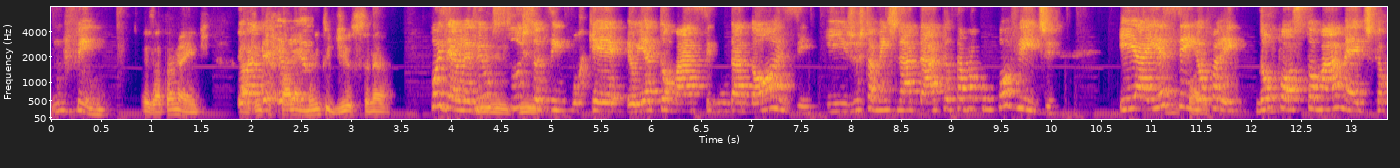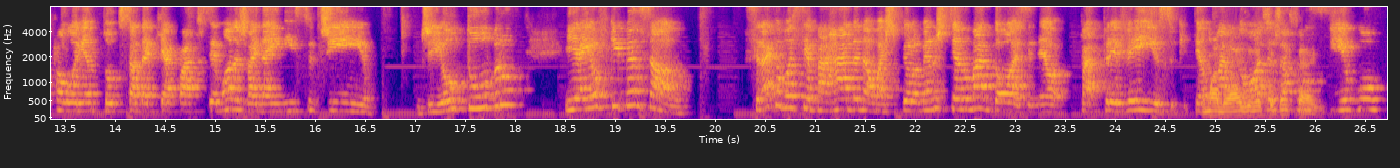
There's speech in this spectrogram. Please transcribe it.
Enfim. Exatamente. Eu a gente fala eu, muito disso, né? Pois é, eu levei um susto, assim, porque eu ia tomar a segunda dose e justamente na data eu estava com Covid. E aí, assim, eu falei, não posso tomar, a médica falou, orientou que só daqui a quatro semanas, vai dar início de, de outubro. E aí eu fiquei pensando, será que eu vou ser barrada? Não, mas pelo menos tendo uma dose, né? Para prever isso, que tendo uma, uma dose, dose eu já consegue. consigo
